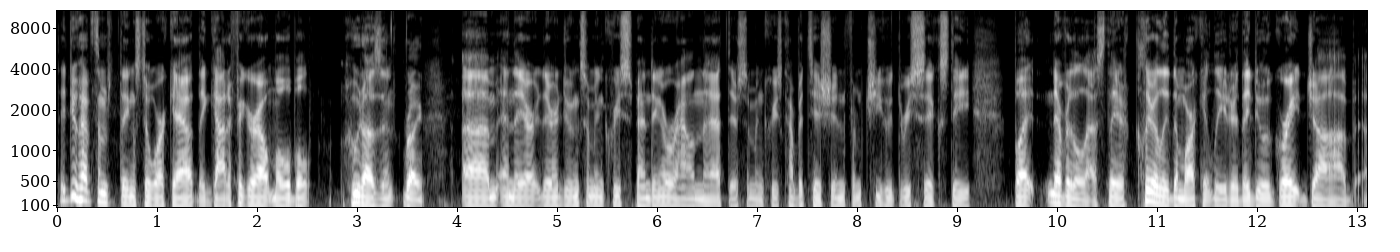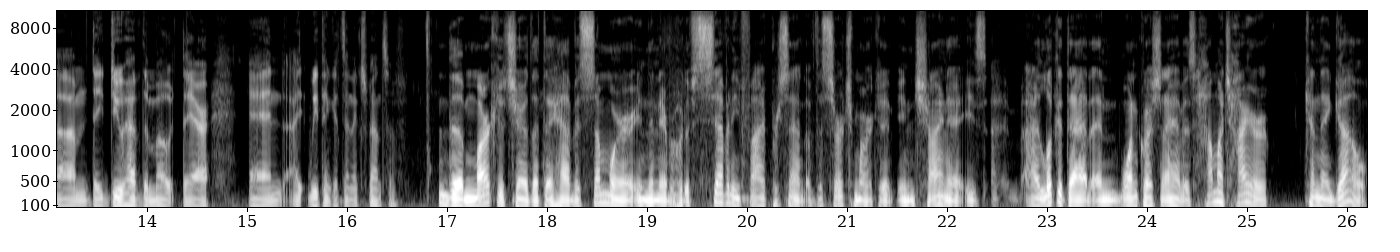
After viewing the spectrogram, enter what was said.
they do have some things to work out. They got to figure out mobile. Who doesn't? Right. um, and they are they're doing some increased spending around that. There's some increased competition from Qihoo 360, but nevertheless, they are clearly the market leader. They do a great job. Um, they do have the moat there, and I, we think it's inexpensive. The market share that they have is somewhere in the neighborhood of 75% of the search market in China. Is I look at that, and one question I have is how much higher can they go?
